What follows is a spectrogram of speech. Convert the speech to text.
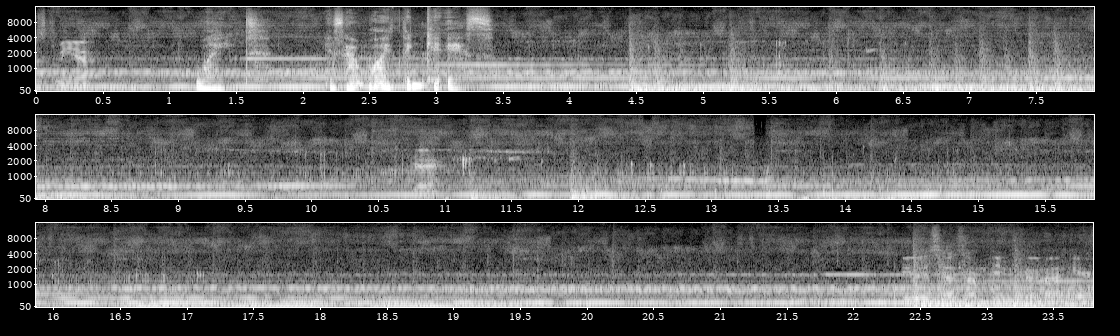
Get in that desk, Mia. Wait, is that what I think it is? Okay. Maybe this has our pin code on here.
